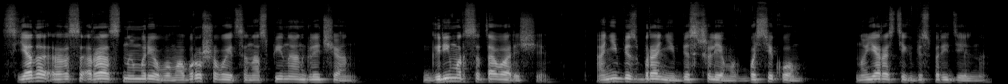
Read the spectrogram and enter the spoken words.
с ядорасным ревом обрушивается на спины англичан. Гриморса товарищи. Они без брони, без шлемов, босиком. Но ярость их беспредельна.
